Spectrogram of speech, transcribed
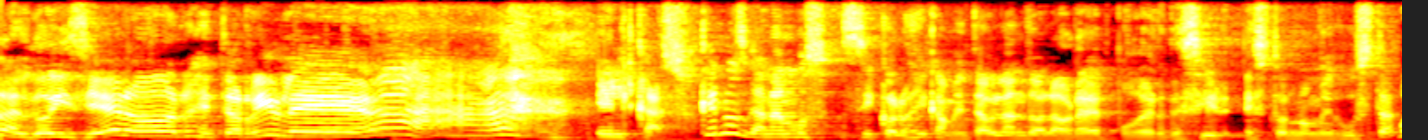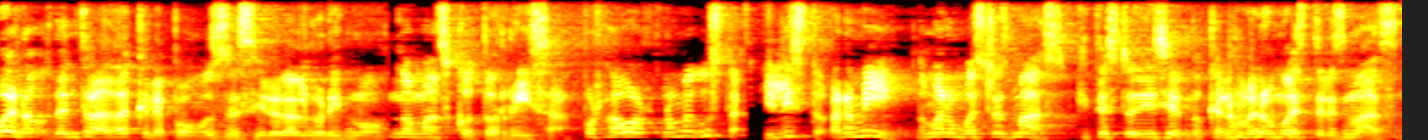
algo hicieron, gente horrible. Ah. El caso que nos ganamos psicológicamente hablando a la hora de poder decir esto no me gusta. Bueno, de entrada que le podemos decir al algoritmo no más cotorriza, por favor, no me gusta y listo. Para mí no me lo muestres más. Y te estoy diciendo que no me lo muestres más.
